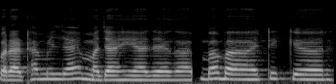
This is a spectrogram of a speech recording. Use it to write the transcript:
पराठा मिल जाए, मज़ा ही आ जाएगा। बाय बाय टेक केयर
